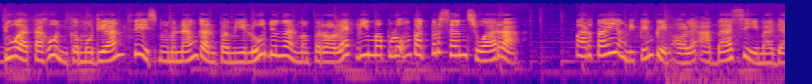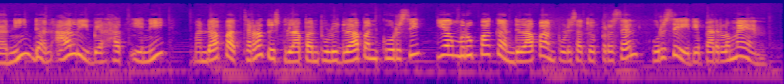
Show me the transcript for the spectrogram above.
Dua tahun kemudian, Fis memenangkan pemilu dengan memperoleh 54% suara. Partai yang dipimpin oleh Abasi Madani dan Ali Berhad ini mendapat 188 kursi yang merupakan 81 persen kursi di parlemen.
